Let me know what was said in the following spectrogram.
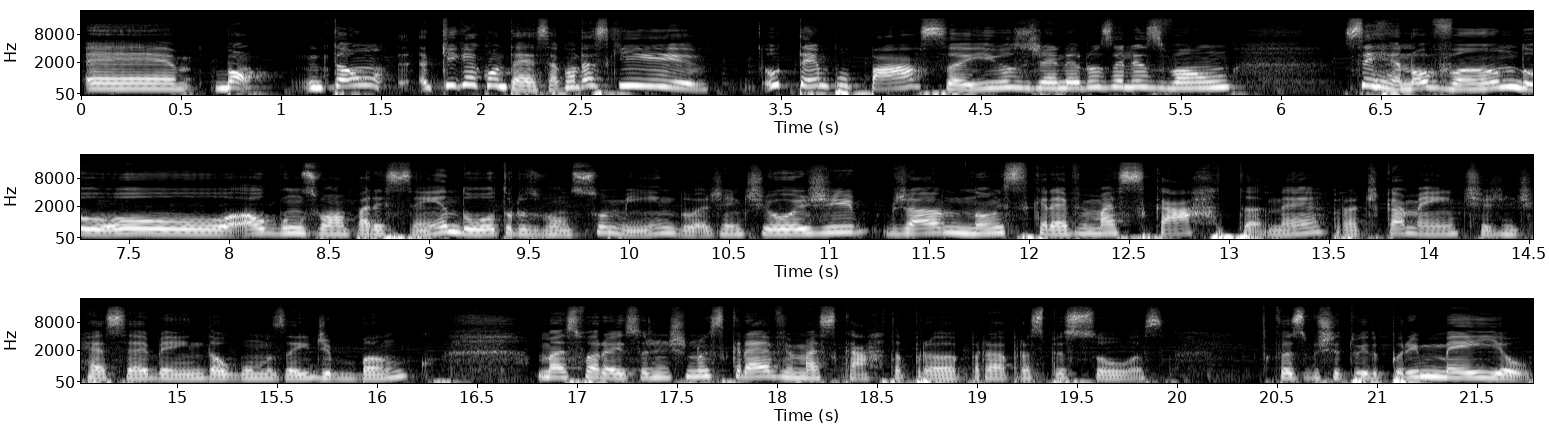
É, bom, então, o que que acontece? Acontece que o tempo passa e os gêneros, eles vão se renovando, ou alguns vão aparecendo, outros vão sumindo. A gente hoje já não escreve mais carta, né? Praticamente. A gente recebe ainda algumas aí de banco, mas fora isso, a gente não escreve mais carta para pra, as pessoas. Foi substituído por e-mail,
